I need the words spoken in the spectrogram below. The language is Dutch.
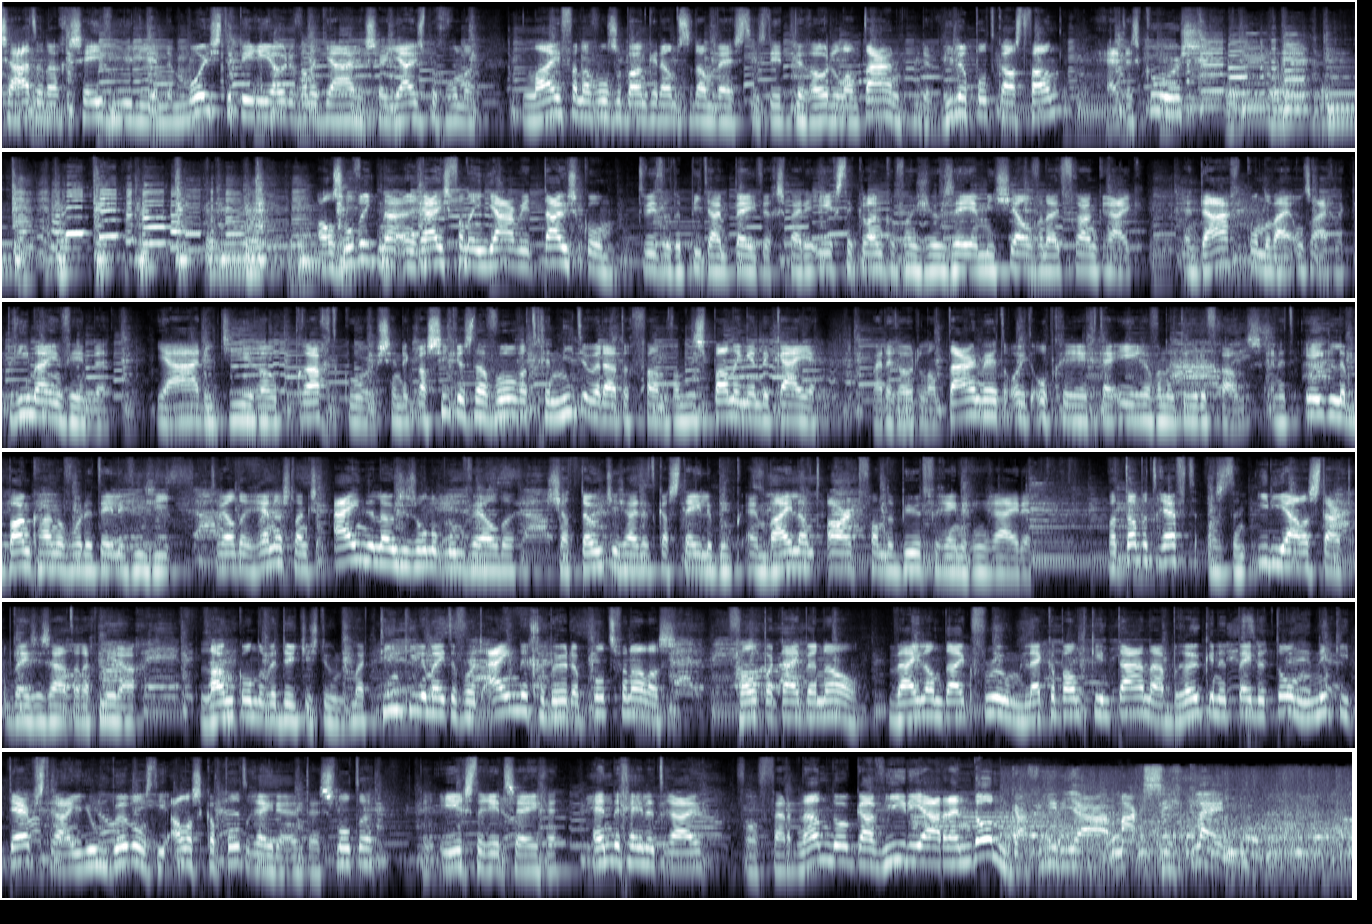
Zaterdag 7 juli en de mooiste periode van het jaar is zojuist begonnen. Live vanaf onze bank in Amsterdam-West is dit De Rode Lantaarn, de wielerpodcast van Het is Koers. Alsof ik na een reis van een jaar weer thuis kom, twitterde Pietijn Peters bij de eerste klanken van José en Michel vanuit Frankrijk. En daar konden wij ons eigenlijk prima in vinden. Ja, die Giro, prachtkoers. En de klassiekers daarvoor, wat genieten we daar toch van, van de spanning en de keien. Maar de Rode Lantaarn werd ooit opgericht ter ere van de Tour de France. En het edele bankhangen voor de televisie, terwijl de renners langs eindeloze zonnebloemvelden, chateautjes uit het kastelenboek en weiland art van de buurtvereniging rijden. Wat dat betreft was het een ideale start op deze zaterdagmiddag. Lang konden we dutjes doen, maar 10 kilometer voor het einde gebeurde plots van alles. Valpartij Bernal, Weiland Duik Froome, Lekkerband Quintana, breuk in het peloton, Nicky Terpstra en Bubbels die alles kapot reden. En tenslotte de eerste ritzegen en de gele trui voor Fernando Gaviria Rendon. Gaviria maakt zich klein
